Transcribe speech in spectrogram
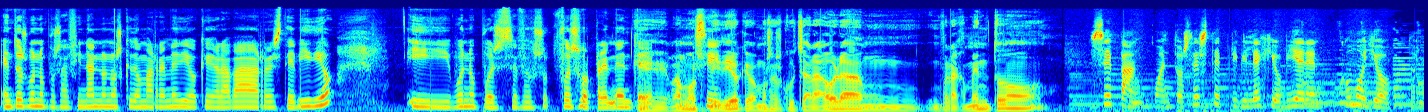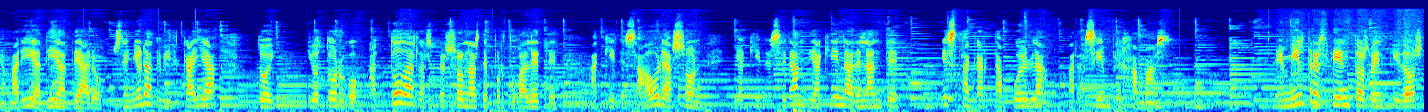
Entonces, bueno, pues al final no nos quedó más remedio que grabar este vídeo y bueno, pues fue, sorprendente. vamos, vídeo que vamos a escuchar ahora, un, fragmento. Sepan cuantos este privilegio vieren, como yo, doña María Díaz de Aro, señora de Vizcaya, doy y otorgo a todas las personas de Portugalete, a quienes ahora son y a quienes serán de aquí en adelante, esta Carta Puebla para siempre jamás. En 1322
